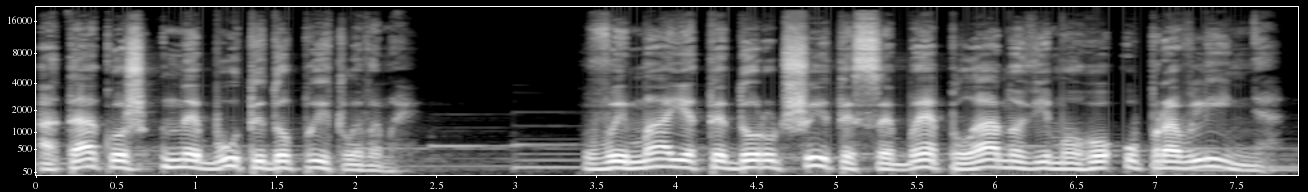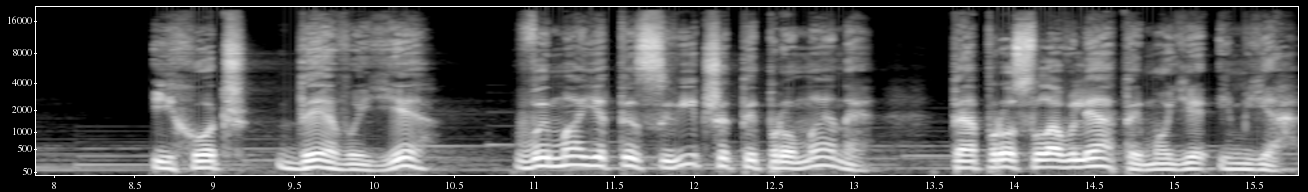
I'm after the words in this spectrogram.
а також не бути допитливими. Ви маєте доручити себе планові мого управління, і, хоч де ви є, ви маєте свідчити про мене та прославляти моє ім'я.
